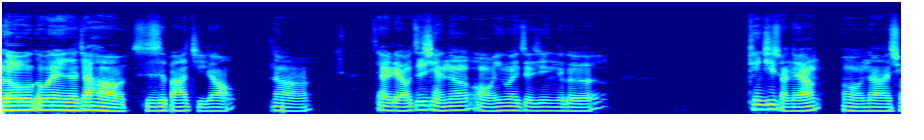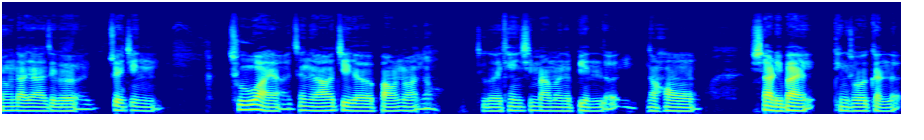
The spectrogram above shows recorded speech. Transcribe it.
Hello，各位大家好，四十八集哦。那在聊之前呢，哦，因为最近这个天气转凉哦，那希望大家这个最近出外啊，真的要记得保暖哦。这个天气慢慢的变冷，然后下礼拜听说会更冷。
